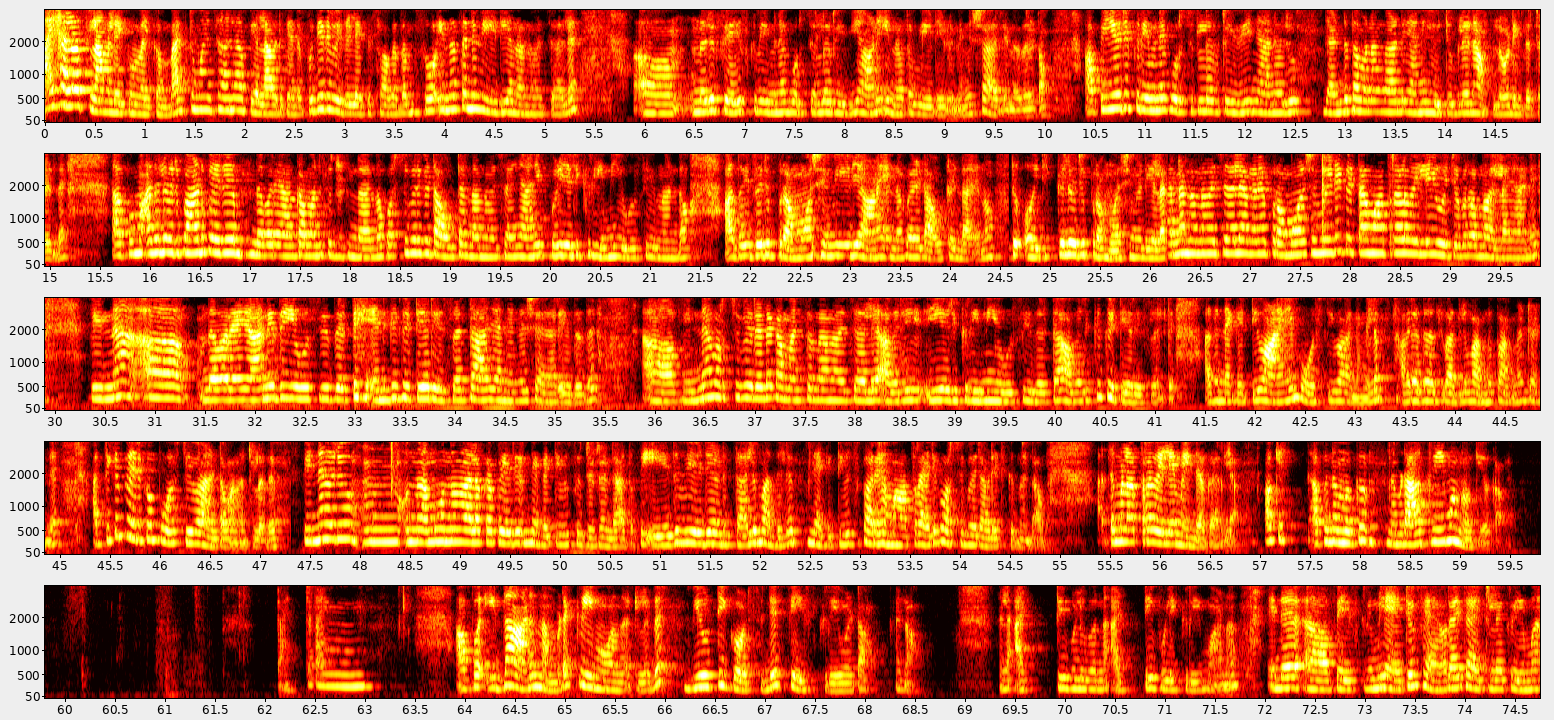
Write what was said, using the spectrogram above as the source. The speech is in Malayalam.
ഹായ് ഹലോ അസ്സാം വലൈക്കും welcome back to my channel അപ്പോൾ എല്ലാവർക്കും എന്റെ പുതിയൊരു വീഡിയോയിലേക്ക് സ്വാഗതം. സോ ഇന്നത്തെ വീഡിയോ എന്താണെന്ന് വെച്ചാൽ ഇന്നൊരു ഫേസ് ക്രീമിനെ കുറിച്ചുള്ള റിവ്യൂ ആണ് ഇന്നത്തെ വീഡിയോയിൽ നിങ്ങൾ ഷെയർ ചെയ്യുന്നത് കേട്ടോ. അപ്പോൾ ഈ ഒരു ക്രീമിനെ കുറിച്ചിട്ടുള്ള റിവ്യൂ ഞാനൊരു രണ്ട് തവണ കണ്ട് ഞാൻ യൂട്യൂബിൽ തന്നെ അപ്ലോഡ് ചെയ്തിട്ടുണ്ട്. അപ്പം അതിൽ ഒരുപാട് പേര് എന്താ പറയുക കമൻസ് ഇട്ടിട്ടുണ്ടായിരുന്നു. കുറച്ച് പേർക്ക് ഡൗട്ട് എന്താണെന്ന് വെച്ചാൽ ഞാൻ ഇപ്പോഴും ഒരു ക്രീം യൂസ് ചെയ്യുന്നുണ്ടോ? അതോ ഇതൊരു പ്രൊമോഷൻ വീഡിയോ ആണ് എന്നൊക്കെ ഒരു ഡൗട്ട് ഉണ്ടായിരുന്നു. ഇത് ഒരിക്കലും ഒരു പ്രൊമോഷൻ വീഡിയോ അല്ല. കാരണം എന്താണെന്ന് വെച്ചാൽ അങ്ങനെ പ്രൊമോഷൻ വീഡിയോ കിട്ടാൻ മാത്രമുള്ള വലിയ യൂട്യൂബറൊന്നും അല്ല ഞാൻ പിന്നെ എന്താ പറയുക ഞാനിത് യൂസ് ചെയ്തിട്ട് എനിക്ക് കിട്ടിയ റിസൾട്ടാണ് ഞാൻ നിങ്ങൾക്ക് ഷെയർ ചെയ്തത്. പിന്നെ കുറച്ച് പേരുടെ കമൻസ് എന്താണെന്ന് വെച്ചാൽ അവർ ഈ ഒരു ക്രീം യൂസ് ചെയ്തിട്ട് അവർക്ക് കിട്ടിയ റിസൾട്ട് അത് നെഗറ്റീവ് ആണെങ്കിലും പോസിറ്റീവ് ആണെങ്കിലും അവരത് അതിൽ വന്ന് പറഞ്ഞിട്ടുണ്ട്. അധികം പേർക്കും പോസിറ്റീവ് ആണ് കേട്ടോ വന്നിട്ടുള്ളത്. പിന്നെ ഒരു മൂന്നോ നാലൊക്കെ പേര് നെഗറ്റീവ്സ് ഇട്ടിട്ടുണ്ട്. അതിപ്പോൾ ഏത് വീഡിയോ എടുത്താലും അതിൽ നെഗറ്റീവ്സ് പറയാൻ മാത്രമായിട്ട് കുറച്ച് പേര് അവിടെ ഇരിക്കുന്നുണ്ടാവും. അത് നമ്മൾ അത്ര വലിയ മൈൻഡ് ആക്കാറില്ല. ഓക്കെ അപ്പം നമുക്ക് നമ്മുടെ ആ ക്രീം നോക്കി നോക്കാം. അപ്പോൾ ഇതാണ് നമ്മുടെ ക്രീം വന്നിട്ടുള്ളത്. ബ്യൂട്ടി ഗോഡ്സിന്റെ ഫേസ് ക്രീം കേട്ടോ. കേട്ടോ നല്ല അടിപൊളി പറഞ്ഞ അടിപൊളി ക്രീമാണ് എന്റെ ഫേസ് ക്രീമിൽ ഏറ്റവും ഫേവറേറ്റ് ആയിട്ടുള്ള ക്രീം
